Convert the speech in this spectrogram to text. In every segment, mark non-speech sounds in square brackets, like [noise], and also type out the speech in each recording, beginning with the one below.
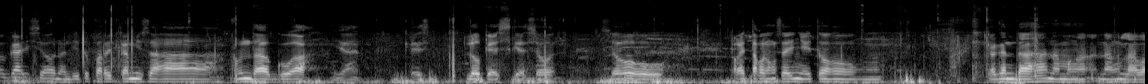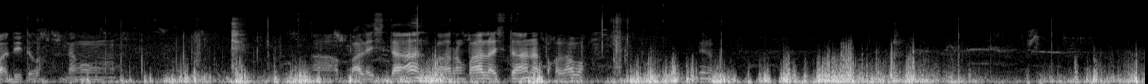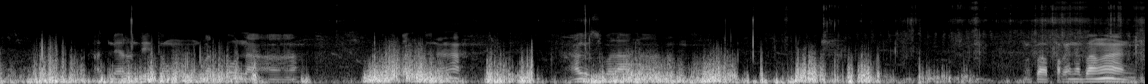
So guys, so, nandito pa rin kami sa Ondagua. Yan. Quez- Lopez, Quezon. So, pakita ko lang sa inyo itong kagandahan ng mga ng lawa dito ng ah, palaisdaan, parang palaisdaan, napakalawak. Yan. At meron ditong barko na uh, barko na na halos wala na mapapakinabangan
